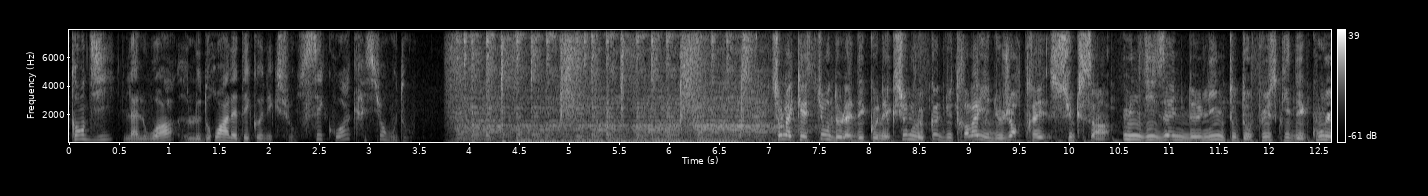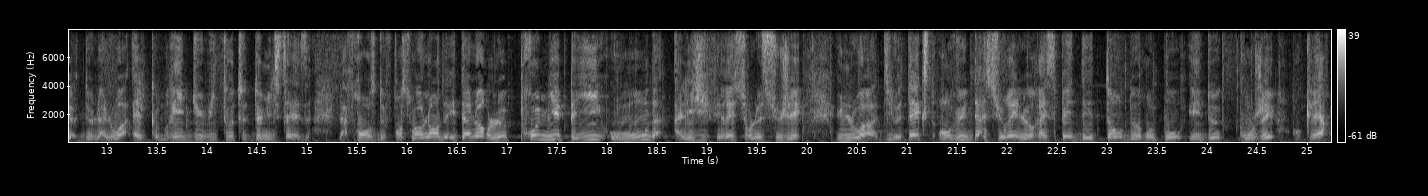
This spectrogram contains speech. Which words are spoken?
Qu'en dit la loi, le droit à la déconnexion C'est quoi, Christian Roudot? Sur la question de la déconnexion, le Code du travail est du genre très succinct. Une dizaine de lignes tout au plus qui découlent de la loi El Khomri du 8 août 2016. La France de François Hollande est alors le premier pays au monde à légiférer sur le sujet. Une loi, dit le texte, en vue d'assurer le respect des temps de repos et de congés. En clair,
